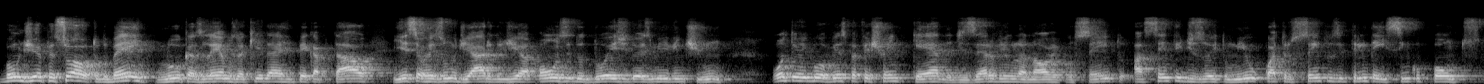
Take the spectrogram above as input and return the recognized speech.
Bom dia pessoal, tudo bem? Lucas Lemos aqui da RP Capital e esse é o resumo diário do dia 11 de 2 de 2021. Ontem o Ibovespa fechou em queda de 0,9% a 118.435 pontos.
